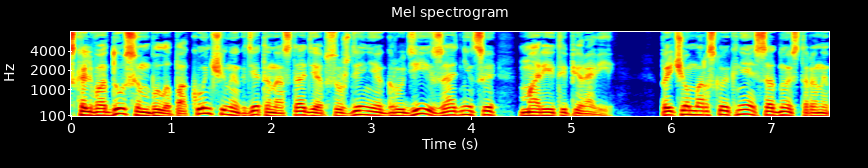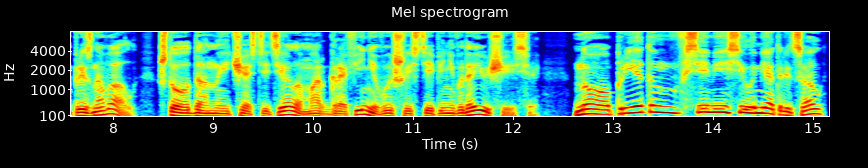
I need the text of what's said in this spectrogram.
С Кальвадосом было покончено где-то на стадии обсуждения груди и задницы Мариты Пирави. Причем морской князь, с одной стороны, признавал, что данные части тела Марк Графини в высшей степени выдающиеся, но при этом всеми силами отрицал,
